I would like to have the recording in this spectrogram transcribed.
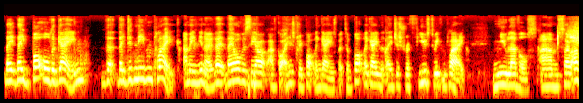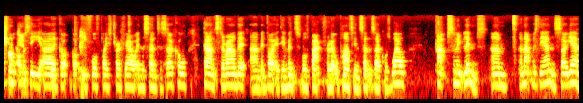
they they bottled a game that they didn't even play. I mean, you know, they they obviously are. I've got a history of bottling games, but to bottle a game that they just refuse to even play, new levels. Um, so Arsenal Shocking. obviously uh, got got the fourth place trophy out in the centre circle, danced around it, um, invited the Invincibles back for a little party in the centre circle as well. Absolute limbs, um, and that was the end. So yeah,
